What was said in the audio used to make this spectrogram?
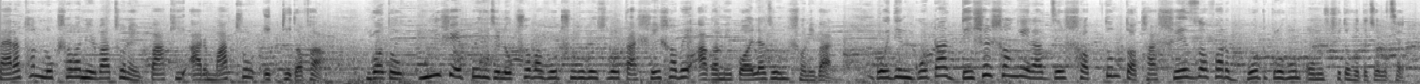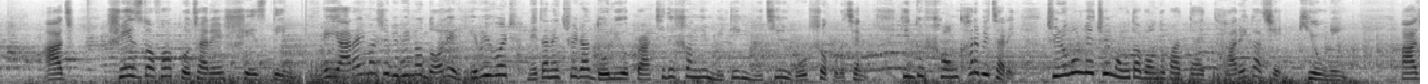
ম্যারাথন লোকসভা নির্বাচনে বাকি আর মাত্র একটি দফা। গত উনিশে এপ্রিল যে লোকসভা ভোট শুরু হয়েছিল তা শেষ হবে আগামী পয়লা জুন শনিবার। ওই দিন গোটা দেশের সঙ্গে রাজ্যের সপ্তম তথা শেষ দফার ভোট গ্রহণ অনুষ্ঠিত হতে চলেছে। আজ শেষ দফা প্রচারের শেষ দিন। এই আড়াই মাসে বিভিন্ন দলের হেভিওয়েট নেতানেত্রীরা দলীয় প্রার্থীদের সঙ্গে মিটিং, মিছিল রোড শো করেছেন। কিন্তু সংখ্যার বিচারে তৃণমূল নেত্রী মমতা বন্দ্যোপাধ্যায়ের ধারে কাছে কেউ নেই। আজ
